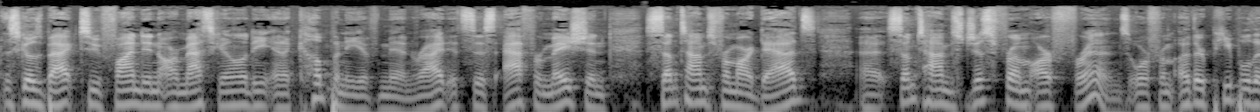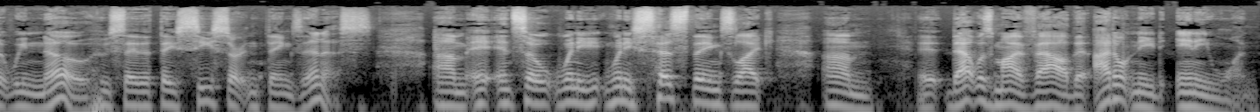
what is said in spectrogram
this goes back to finding our masculinity in a company of men, right? It's this affirmation, sometimes from our dads, uh, sometimes just from our friends or from other people that we know who say that they see certain things in us. Um, and, and so when he when he says things like, um, it- "That was my vow that I don't need anyone."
